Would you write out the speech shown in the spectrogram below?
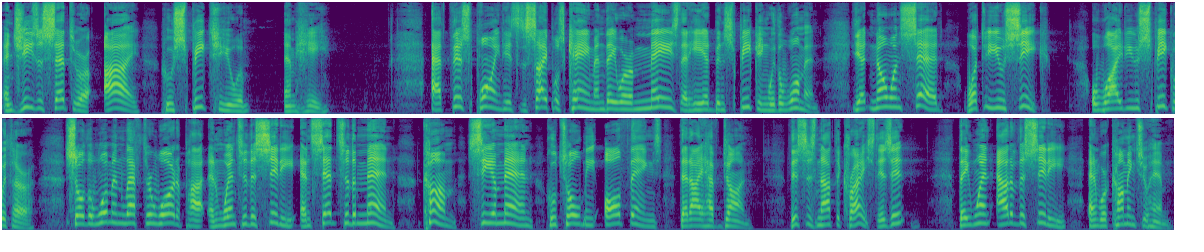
And Jesus said to her, I who speak to you am, he. At this point, his disciples came and they were amazed that he had been speaking with a woman. Yet no one said, What do you seek? Or why do you speak with her? So the woman left her water pot and went to the city and said to the men, Come, see a man who told me all things that I have done. This is not the Christ, is it? They went out of the city and were coming to him.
